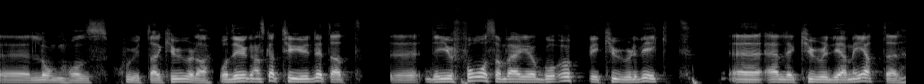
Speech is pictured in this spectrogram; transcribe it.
eh, långhållsskjutarkula. Och det är ju ganska tydligt att eh, det är ju få som väljer att gå upp i kulvikt eh, eller kuldiameter.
